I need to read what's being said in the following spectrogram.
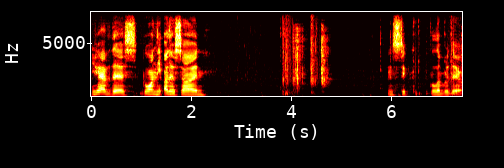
You have this. Go on the other side. and stick the lever there.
